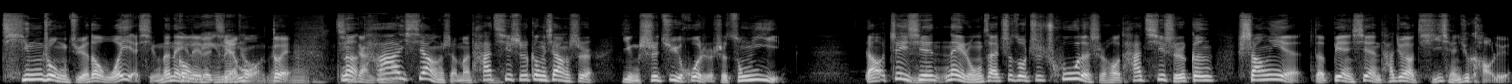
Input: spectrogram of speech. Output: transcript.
听众觉得我也行的那一类的节目，对，嗯那它像什么？它其实更像是影视剧或者是综艺。然后这些内容在制作之初的时候，它其实跟商业的变现，它就要提前去考虑，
